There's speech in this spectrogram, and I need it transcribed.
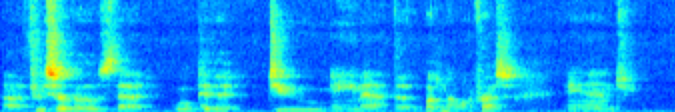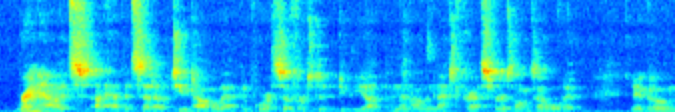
uh, three servos that will pivot to aim at the button I want to press and right now it's I have it set up to toggle back and forth. So first it'll do the up, and then on the next press, for as long as I hold it, it'll go,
